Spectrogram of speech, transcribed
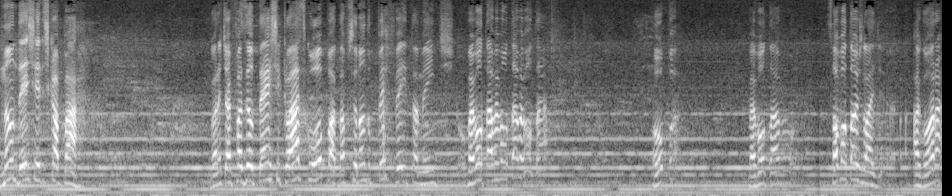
Não deixe ele escapar. Agora a gente vai fazer o teste clássico. Opa, está funcionando perfeitamente. Vai voltar, vai voltar, vai voltar. Opa, vai voltar. Só voltar o slide. Agora,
